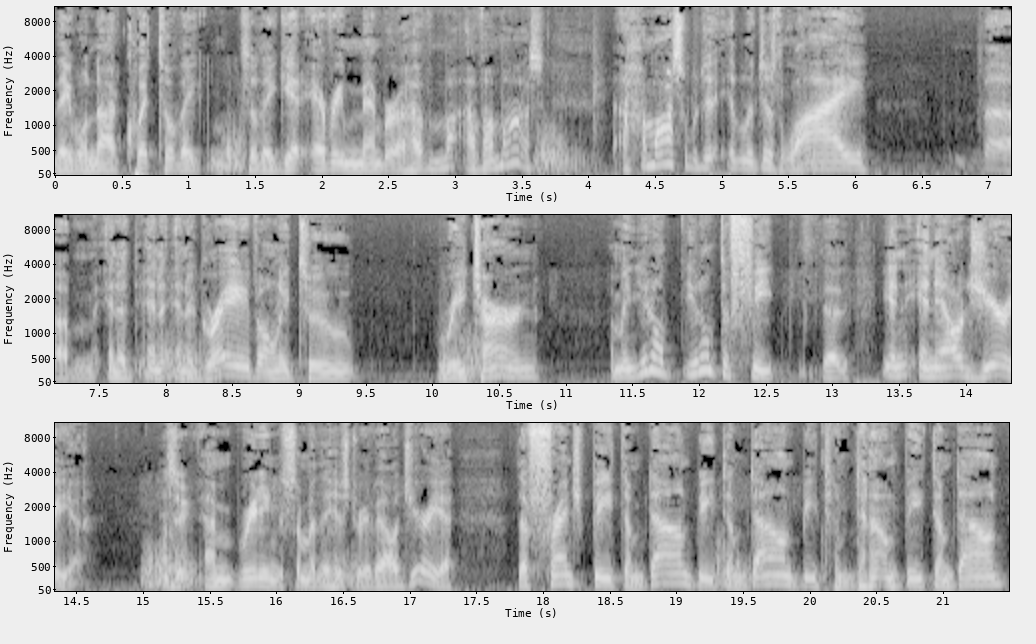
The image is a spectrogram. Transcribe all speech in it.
they will not quit till they till they get every member of, of Hamas. Hamas will just, will just lie um, in, a, in, in a grave only to return. I mean, you don't you don't defeat the, in in Algeria. I'm reading some of the history of Algeria. The French beat them down, beat them down, beat them down, beat them down,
